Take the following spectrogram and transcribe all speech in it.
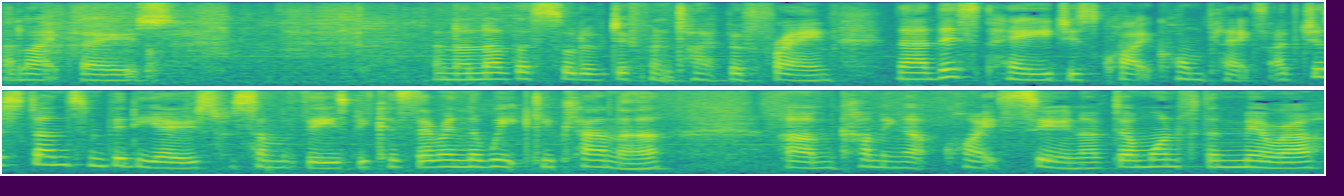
I like those. And another sort of different type of frame. Now this page is quite complex. I've just done some videos for some of these because they're in the weekly planner um, coming up quite soon. I've done one for the mirror.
